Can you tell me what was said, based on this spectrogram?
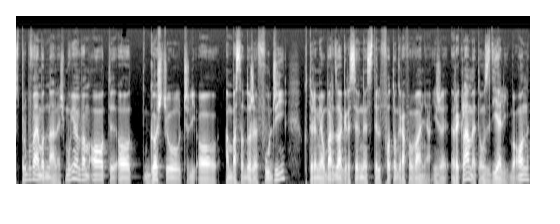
spróbowałem odnaleźć. Mówiłem wam o, ty, o gościu, czyli o ambasadorze Fuji, który miał bardzo agresywny styl fotografowania i że reklamę tą zdjęli, bo on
